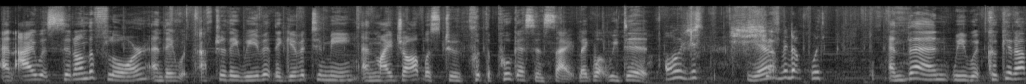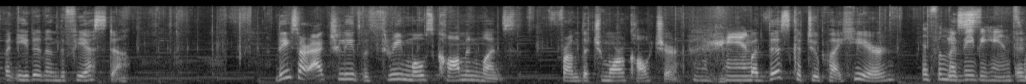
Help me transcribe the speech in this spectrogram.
And I would sit on the floor, and they would, after they weave it, they give it to me, and my job was to put the pugas inside, like what we did. Oh, just Yeah. shove it up with. And then we would cook it up and eat it in the fiesta. These are actually the three most common ones from the Chamorro culture. hand. But this katupat here It's from my is- baby hands. it-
